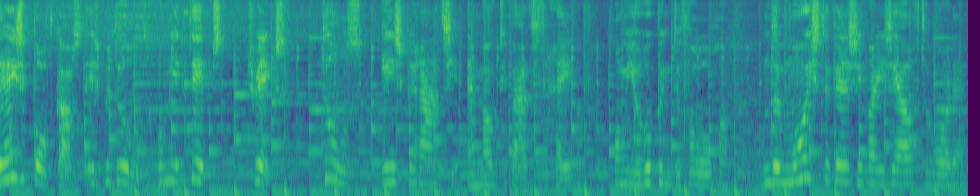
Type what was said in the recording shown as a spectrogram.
Deze podcast is bedoeld om je tips, tricks, tools, inspiratie en motivatie te geven om je roeping te volgen, om de mooiste versie van jezelf te worden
